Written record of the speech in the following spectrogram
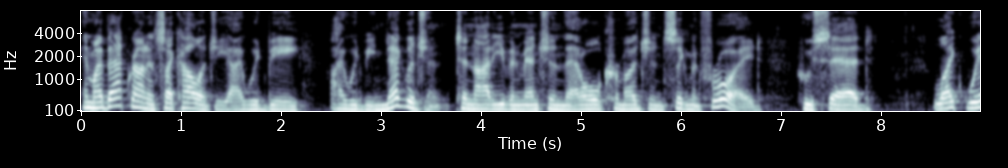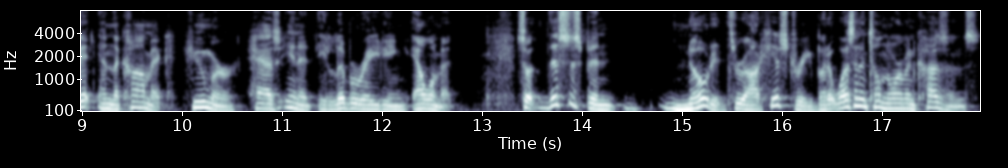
In my background in psychology, I would be I would be negligent to not even mention that old curmudgeon Sigmund Freud, who said, like wit and the comic, humor has in it a liberating element. So this has been noted throughout history, but it wasn't until Norman Cousins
